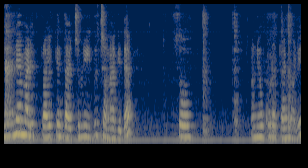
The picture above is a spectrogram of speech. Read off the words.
ನಿನ್ನೆ ಮಾಡಿದ ಫ್ರೈಕ್ಕಿಂತ ಆ್ಯಕ್ಚುಲಿ ಇದು ಚೆನ್ನಾಗಿದೆ. ಸೊ ನೀವು ಕೂಡ ಟ್ರೈ ಮಾಡಿ.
